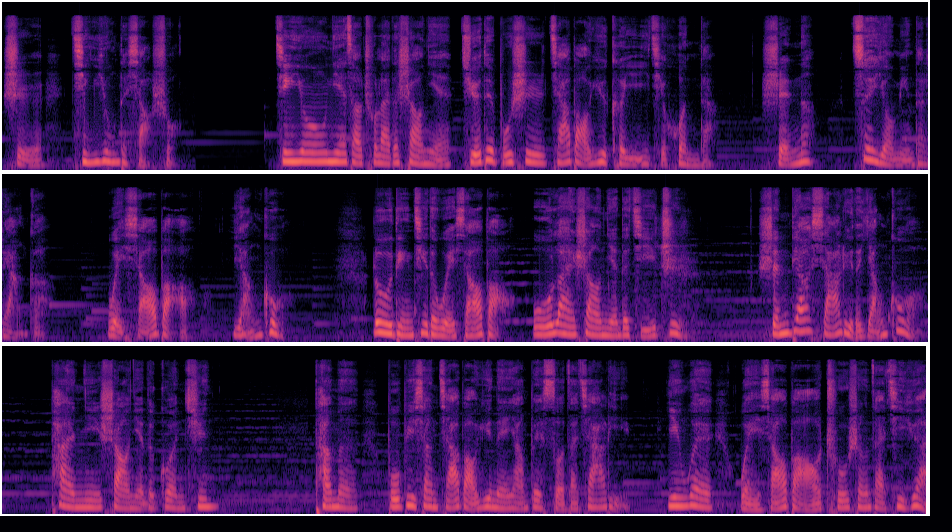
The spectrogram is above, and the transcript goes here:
是金庸的小说。金庸捏造出来的少年，绝对不是贾宝玉可以一起混的。谁呢？最有名的两个，韦小宝、杨过，《鹿鼎记》的韦小宝，无赖少年的极致；《神雕侠侣》的杨过，叛逆少年的冠军。他们不必像贾宝玉那样被锁在家里，因为韦小宝出生在妓院，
